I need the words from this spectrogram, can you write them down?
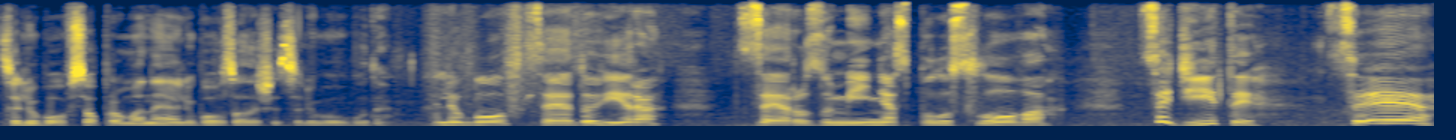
Це любов. Все про мене, а любов залишиться, любов буде. Любов це довіра, це розуміння з полуслова, це діти, це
